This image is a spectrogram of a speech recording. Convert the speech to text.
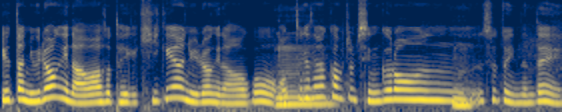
일단 유령이 나와서 되게 기괴한 유령이 나오고 음. 어떻게 생각하면 좀 징그러운 음. 수도 있는데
